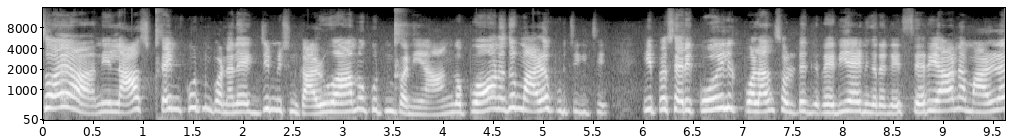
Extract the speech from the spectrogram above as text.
சோயா நீ லாஸ்ட் டைம் கூட்டின்னு போனால எக்ஸிபிஷனுக்கு அழுவாம கூட்டின்னு போனியா. அங்க போனதும் மழை பிடிச்சிக்கிச்சு. இப்ப சரி கோயிலுக்கு போலான்னு சொல்லிட்டு ரெடி ஆயிடுங்கிறங்க சரியான மழை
